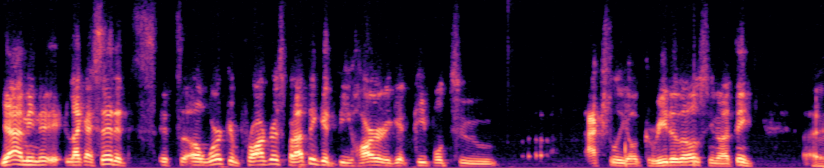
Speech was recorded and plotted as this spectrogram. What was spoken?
Yeah, I mean, it, like I said, it's it's a work in progress, but I think it'd be harder to get people to uh, actually agree to those. You know, I think uh,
